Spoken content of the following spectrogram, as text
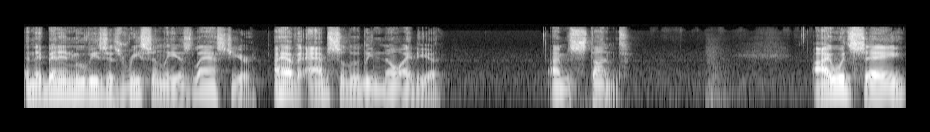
and they've been in movies as recently as last year. I have absolutely no idea. I'm stunned. I would say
